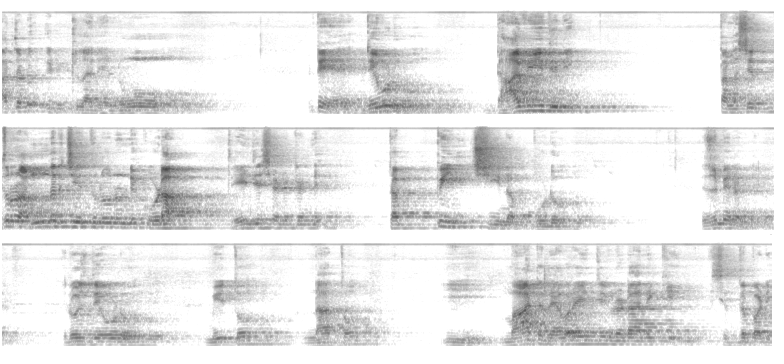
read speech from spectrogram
అతడు ఇట్లనెను. అంటే దేవుడు దావీదిని తన శత్రులందరి అందరి చేతిలో నుండి కూడా ఏం చేశాడటండి? తప్పించినప్పుడు. నిజమేనండి. ఈరోజు దేవుడు మీతో నాతో ఈ మాటలు ఎవరైతే వినడానికి సిద్ధపడి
